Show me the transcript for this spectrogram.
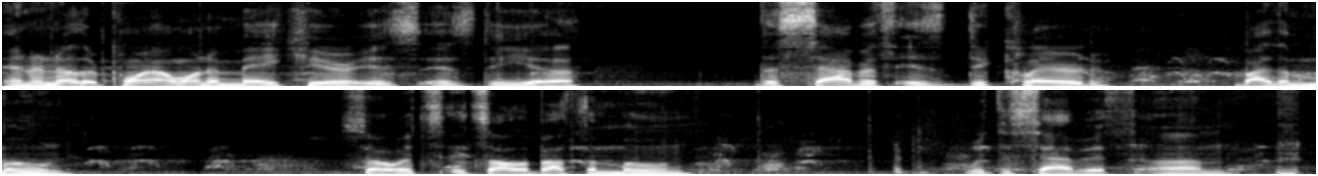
And another point I want to make here is is the uh, the Sabbath is declared by the moon. So it's it's all about the moon with the Sabbath. Um,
